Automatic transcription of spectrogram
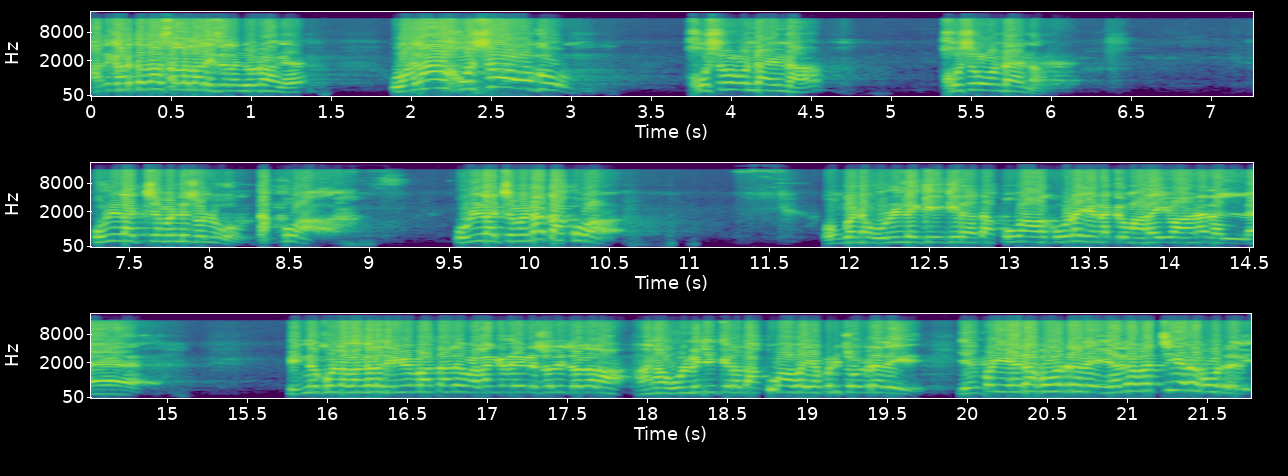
அதுக்கு அடுத்ததான் சல்லல்லாஹு சிலன் சொல்றாங்க. வலா ஹுஷோ ஆகும் ஹுஷோ உண்டா என்ன? ஹுஷோ உண்டா என்ன? உள்ளட்சம் என்று சொல்லுவோம். தக்குவா? உள்ளட்சம் என்ன தக்குவா? உங்கள்ட்ட உள்ள கேட்கிற தக்குவா கூட எனக்கு மறைவானதல்ல. பின்னுக்குள்ளவங்களை திரும்பி பார்த்தாலும் வழங்குதுன்னு சொல்லி சொல்லலாம். ஆனா உள்ள கேட்கிற தக்குவாவை எப்படி சொல்றது? எப்படி எடை போடுறது? எதை வச்சு எடை போடுறது?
